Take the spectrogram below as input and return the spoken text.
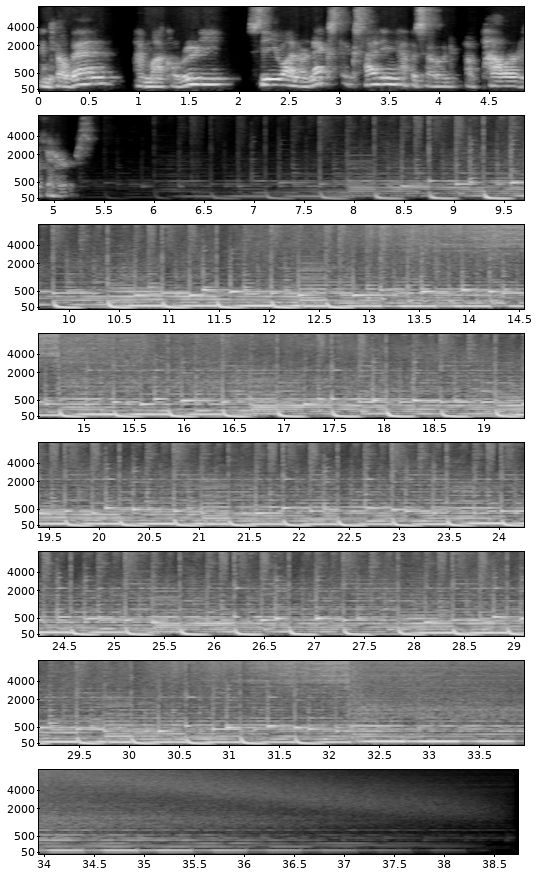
Until then, I'm Michael Rudy. See you on our next exciting episode of Power Hitters.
